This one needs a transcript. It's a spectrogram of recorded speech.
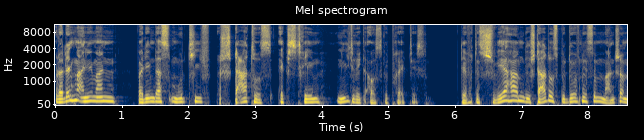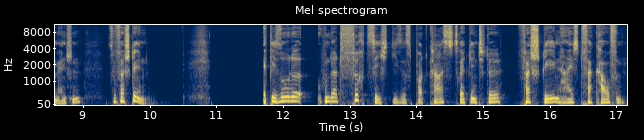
Oder denk mal an jemanden, bei dem das Motiv Status extrem niedrig ausgeprägt ist. Der wird es schwer haben, die Statusbedürfnisse mancher Menschen zu verstehen. Episode 140 dieses Podcasts trägt den Titel Verstehen heißt verkaufen.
